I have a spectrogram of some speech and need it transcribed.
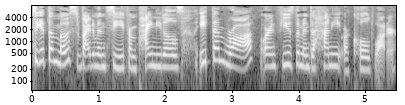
To get the most vitamin C from pine needles, eat them raw or infuse them into honey or cold water.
